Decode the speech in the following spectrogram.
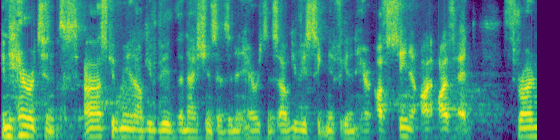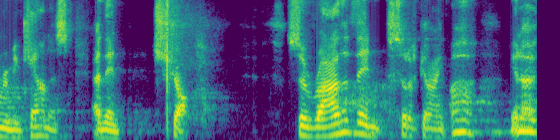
inheritance. Ask of me, and I'll give you the nations as an inheritance. I'll give you a significant inheritance. I've seen it. I, have had throne room encounters, and then chop. So rather than sort of going, oh, you know,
